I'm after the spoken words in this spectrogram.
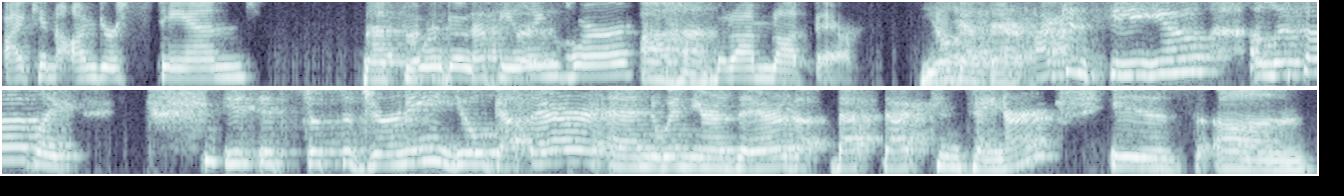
I can understand that's the, where those that's the- feelings were, uh-huh. but I'm not there. You'll get there. I can see you, Alyssa. Like it's just a journey. You'll get there, and when you're there, that that that container is um,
